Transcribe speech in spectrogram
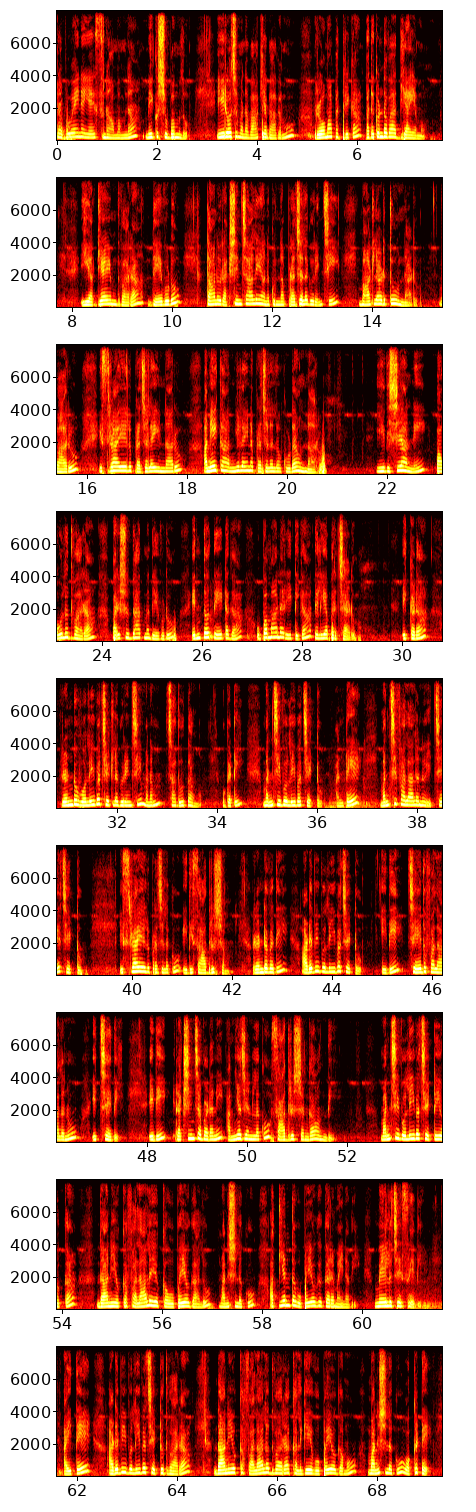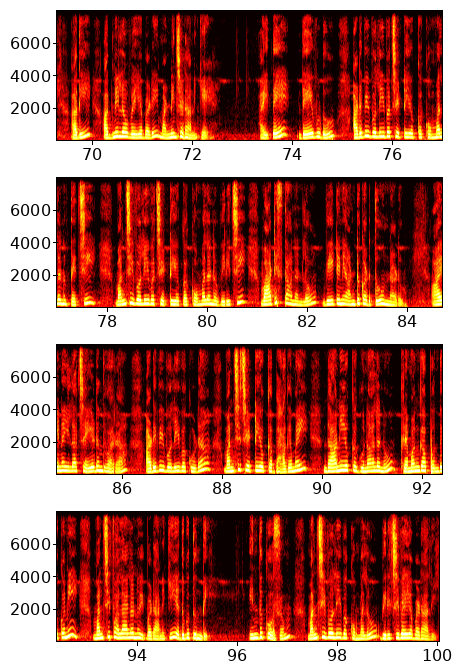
ప్రభువైన యేసునామంన మీకు శుభములు. ఈరోజు మన వాక్య భాగము రోమాపత్రిక పదకొండవ అధ్యాయము. ఈ అధ్యాయం ద్వారా దేవుడు తాను రక్షించాలి అనుకున్న ప్రజల గురించి మాట్లాడుతూ ఉన్నాడు. వారు ఇస్రాయేలు ప్రజలై ఉన్నారు అనేక అన్యులైన ప్రజలలో కూడా ఉన్నారు. ఈ విషయాన్ని పౌలు ద్వారా పరిశుద్ధాత్మ దేవుడు ఎంతో తేటగా ఉపమాన రీతిగా తెలియపరిచాడు. ఇక్కడ రెండు ఒలీవ చెట్ల గురించి మనం చదువుతాము. ఒకటి మంచి ఒలీవ చెట్టు అంటే మంచి ఫలాలను ఇచ్చే చెట్టు. ఇస్రాయేలు ప్రజలకు ఇది సాదృశ్యం. రెండవది అడవి ఒలీవ చెట్టు ఇది చేదు ఫలాలను ఇచ్చేది. ఇది రక్షించబడని అన్యజనులకు సాదృశ్యంగా ఉంది. మంచి ఒలీవ చెట్టు యొక్క దాని యొక్క ఫలాల యొక్క ఉపయోగాలు మనుషులకు అత్యంత ఉపయోగకరమైనవి మేలు చేసేవి. అయితే అడవి ఒలివ చెట్టు ద్వారా దాని యొక్క ఫలాల ద్వారా కలిగే ఉపయోగము మనుషులకు ఒక్కటే. అది అగ్నిలో వేయబడి మండించడానికే. అయితే దేవుడు అడవి ఒలీవ చెట్టు యొక్క కొమ్మలను తెచ్చి మంచి ఒలీవ చెట్టు యొక్క కొమ్మలను విరిచి వాటి స్థానంలో వీటిని అంటుకడుతూ ఉన్నాడు. ఆయన ఇలా చేయడం ద్వారా అడవి ఒలీవ కూడా మంచి చెట్టు యొక్క భాగమై దాని యొక్క గుణాలను క్రమంగా పొందుకొని మంచి ఫలాలను ఇవ్వడానికి ఎదుగుతుంది. ఇందుకోసం మంచి ఒలీవ కొమ్మలు విరిచివేయబడాలి.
